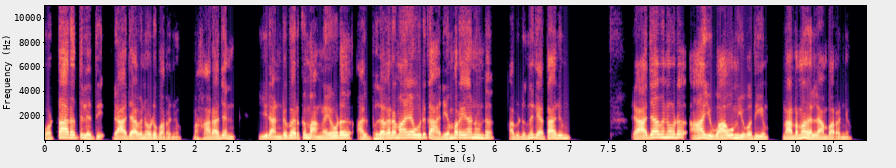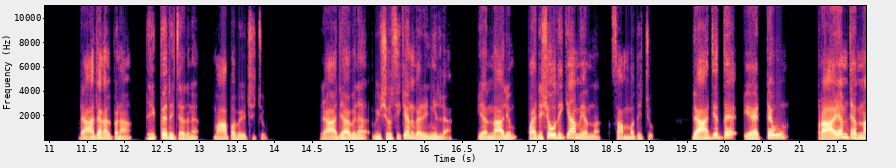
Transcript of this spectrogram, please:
കൊട്ടാരത്തിലെത്തി രാജാവിനോട് പറഞ്ഞു മഹാരാജൻ ഈ രണ്ടുപേർക്കും അങ്ങയോട് അത്ഭുതകരമായ ഒരു കാര്യം പറയാനുണ്ട്. അവിടുന്ന് കേട്ടാലും രാജാവിനോട് ആ യുവാവും യുവതിയും നടന്നതെല്ലാം പറഞ്ഞു. രാജകൽപ്പന ധിക്കരിച്ചതിന് മാപ്പപേക്ഷിച്ചു രാജാവിന് വിശ്വസിക്കാൻ കഴിഞ്ഞില്ല. എന്നാലും പരിശോധിക്കാം എന്ന് സമ്മതിച്ചു. രാജ്യത്തെ ഏറ്റവും പ്രായം ചെന്ന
